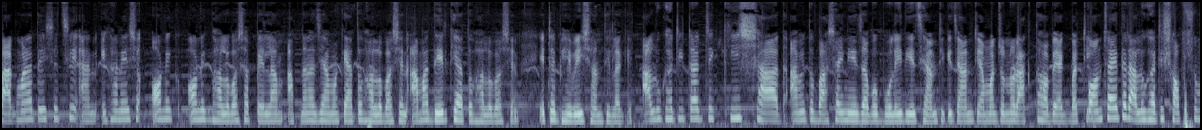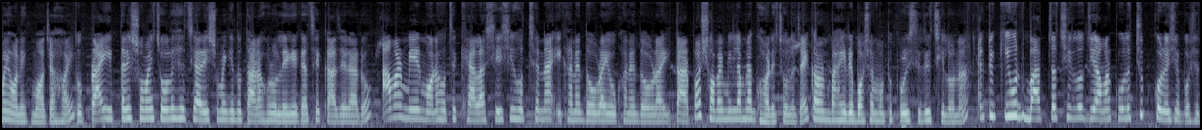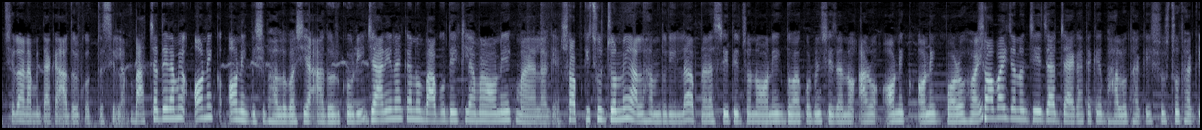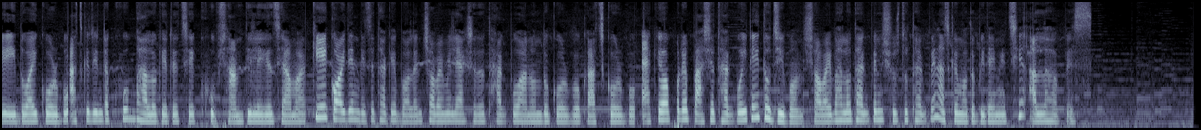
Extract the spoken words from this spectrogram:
বাগমারাতে এসেছি অ্যান্ড এখানে এসে অনেক অনেক ভালোবাসা পেলাম। আপনারা যে আমাকে এত ভালোবাসেন আমাদেরকে এত ভালোবাসেন এটা ভেবেই শান্তি লাগে। আলু ঘাটিটার যে কি স্বাদ, আমি তো বাসায় নিয়ে যাব বলেই দিয়েছি আন্টিকে যে, আন্টি, আমার জন্য রাখতে হবে একবার পঞ্চায়েতের আলু ঘাটি সবসময় অনেক মজা হয়। তো প্রায় ইফতারির সময় চলে এসেছে আর এই সময় কিন্তু তাড়াহুড়ো লেগে গেছে কাজের আরও। আমার মেয়ের মনে হচ্ছে খেলা শেষই হচ্ছে না, এখানে দৌড়াই, ওখানে দৌড়াই। তারপর সবাই মিলে আমরা ঘরে চলে যাই, কারণ বাইরে বসার মতো পরিস্থিতি ছিল না। একটু কিউট বাচ্চা ছিল যে, আমার কোলে চুপ করে এসে বসেছিল আর আমি তাকে আদর করতেছিলাম। বাচ্চাদের আমি অনেক অনেক বেশি ভালোবাসি, আদর করি। জানি না কেন বাবু দেখলে আমার অনেক মায়া লাগে। সবকিছুর জন্যই আলহামদুলিল্লাহ আপনারা স্মৃতির জন্য অনেক দোয়া করবেন, সে যেন আরও অনেক অনেক বড় হয়। সবাই যেন যে যার জায়গা থেকে ভালো থাকে, সুস্থ থাকে, এই দোয়াই করব। আজকের দিনটা খুব ভালো কেটেছে, খুব শান্তি লেগেছে আমার। কে কয়দিন বেঁচে থাকে বলেন? সবাই মিলে একসাথে থাকব, আনন্দ করব, কাজ করব। একে অপরের পাশে থাকব, এটাই তো জীবন। সবাই ভালো থাকবেন, সুস্থ থাকবেন। আজকের মতো বিদায় নিচ্ছি। আল্লাহ হাফেজ।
